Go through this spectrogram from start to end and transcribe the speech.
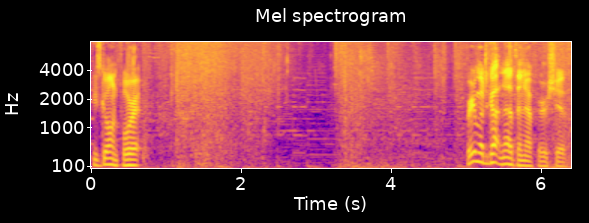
He's going for it. Pretty much got nothing after a shift.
